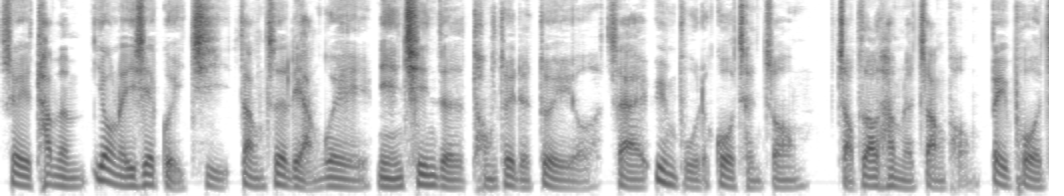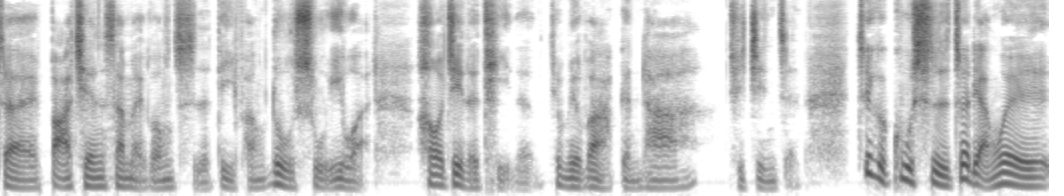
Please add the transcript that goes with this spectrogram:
所以他们用了一些诡计，让这两位年轻的同队的队友在运补的过程中。找不到他们的帐篷，被迫在八千三百公尺的地方露宿一晚，耗尽了体能，就没有办法跟他去竞争。这个故事，这两位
